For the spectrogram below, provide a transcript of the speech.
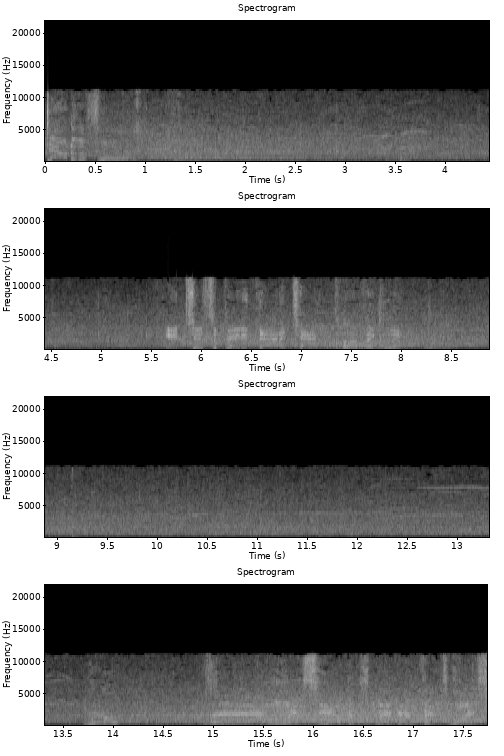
Down to the floor. Anticipated that attack perfectly. We're and Lacey Evans making her think twice.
